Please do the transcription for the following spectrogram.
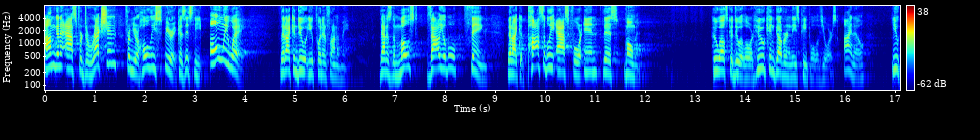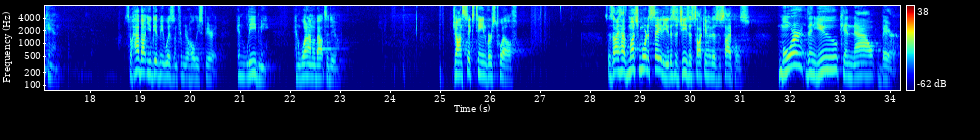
I'm going to ask for direction from your Holy Spirit because it's the only way that I can do what you put in front of me. That is the most valuable thing that I could possibly ask for in this moment. Who else could do it, Lord? Who can govern these people of yours? I know. You can. So, how about you give me wisdom from your Holy Spirit and lead me in what I'm about to do? John 16, verse 12 says, I have much more to say to you. This is Jesus talking to his disciples. More than you can now bear.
